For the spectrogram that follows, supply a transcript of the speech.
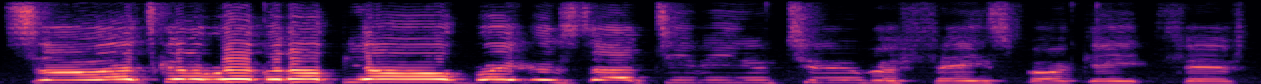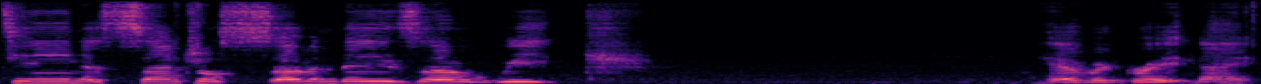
so that's going to wrap it up, y'all. Breakers.tv, YouTube, Facebook, 815, Essential, seven days a week. Have a great night.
